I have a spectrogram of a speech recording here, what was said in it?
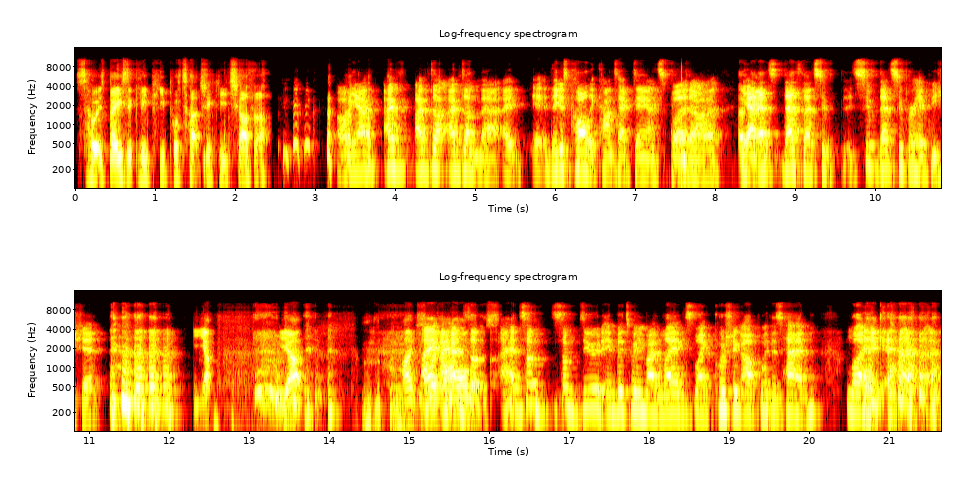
So it's basically people touching each other. oh yeah, I've I've done I've done that. I it, they just called it contact dance, but uh, okay. yeah, that's that's that's super, it's super that's super hippie shit. yep. Yep. I, I, I had some I had some some dude in between my legs, like pushing up with his head. Like I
